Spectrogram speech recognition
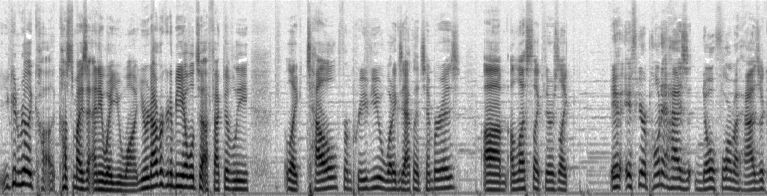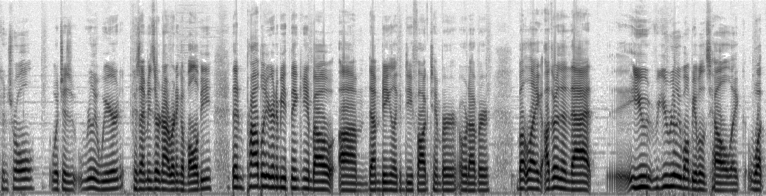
you can really cu- customize it any way you want. You're never going to be able to effectively like tell from preview what exactly the Timburr is, um, unless like there's like if, if your opponent has no form of hazard control, which is really weird because that means they're not running a Vullaby, then probably you're gonna be thinking about um, them being like a defog Timburr or whatever. But like other than that, you you really won't be able to tell like what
